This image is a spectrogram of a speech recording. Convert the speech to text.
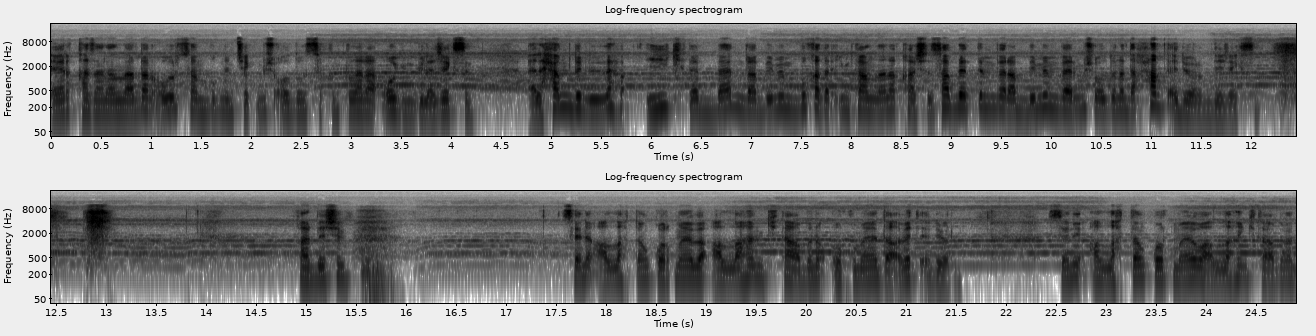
eğer kazananlardan olursan bugün çekmiş olduğun sıkıntılara o gün güleceksin. Elhamdülillah iyi ki de ben Rabbimin bu kadar imtihanlarına karşı sabrettim ve Rabbimin vermiş olduğuna da hamd ediyorum diyeceksin. Kardeşim seni Allah'tan korkmaya ve Allah'ın kitabını okumaya davet ediyorum. Seni Allah'tan korkmaya ve Allah'ın kitabını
